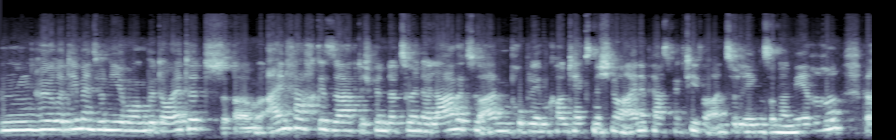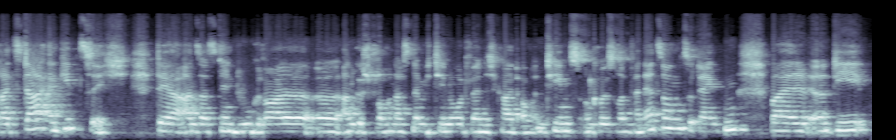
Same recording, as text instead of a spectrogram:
Ähm, höhere Dimensionierung bedeutet, ähm, einfach gesagt, ich bin dazu in der Lage, zu einem Problemkontext nicht nur eine Perspektive anzulegen, sondern mehrere. Bereits da ergibt sich der Ansatz den du gerade äh, angesprochen hast, nämlich die Notwendigkeit, auch in Teams und größeren Vernetzungen zu denken, weil äh, die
